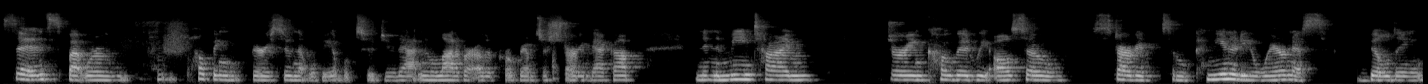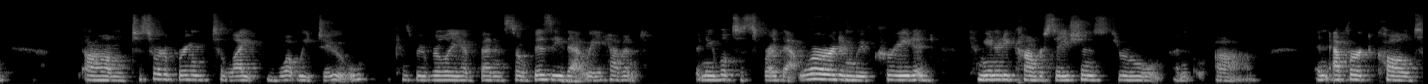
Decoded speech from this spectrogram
since, but we're hoping very soon that we'll be able to do that. And a lot of our other programs are starting back up. And in the meantime, during COVID, we also started some community awareness building um, to sort of bring to light what we do, because we really have been so busy that we haven't been able to spread that word. And we've created community conversations through an, uh, an effort called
